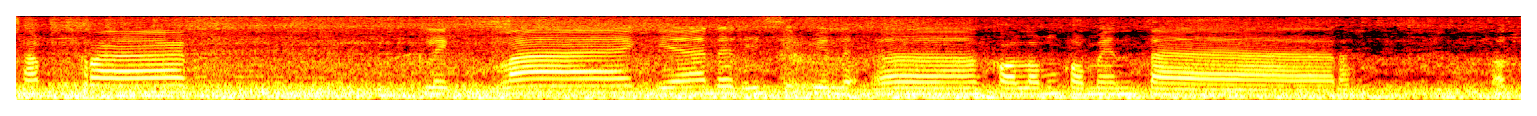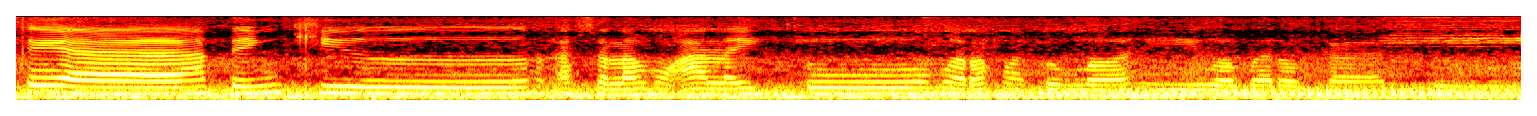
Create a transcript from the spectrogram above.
subscribe klik like ya dan isi eh, kolom komentar oke ya thank you. Assalamualaikum warahmatullahi wabarakatuh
